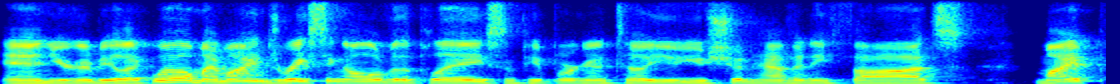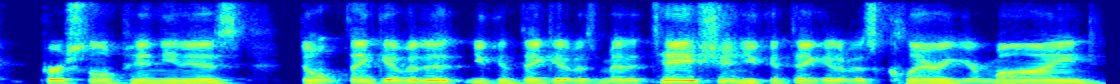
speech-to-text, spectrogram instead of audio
And you're going to be like, well, my mind's racing all over the place, and people are going to tell you you shouldn't have any thoughts. My personal opinion is don't think of it as you can think of it as meditation, you can think of it as clearing your mind,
